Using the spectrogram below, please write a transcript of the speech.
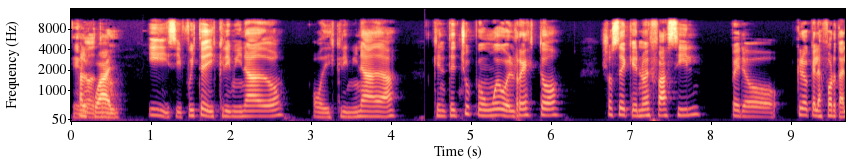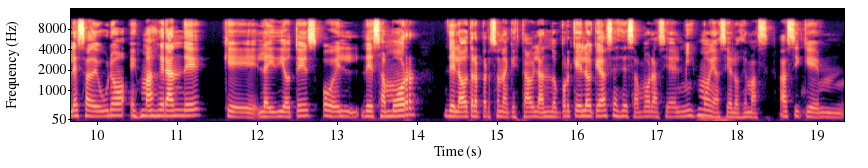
el Tal otro. cual. Y si fuiste discriminado o discriminada, que te chupe un huevo el resto. Yo sé que no es fácil, pero creo que la fortaleza de uno es más grande que la idiotez o el desamor de la otra persona que está hablando, porque lo que hace es desamor hacia él mismo y hacia los demás. Así que mm,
